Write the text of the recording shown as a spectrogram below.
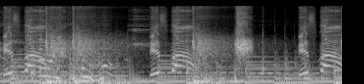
This bomb. This ball. This ball.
